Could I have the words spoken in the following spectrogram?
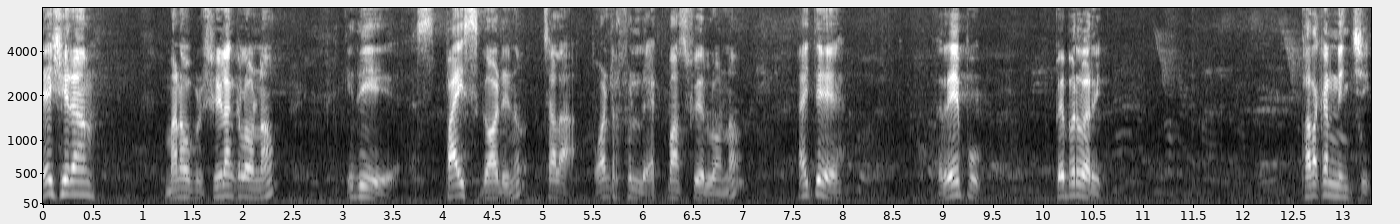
జై శ్రీరామ్. మనం ఇప్పుడు శ్రీలంకలో ఉన్నాం. ఇది స్పైస్ గార్డెన్. చాలా వండర్ఫుల్ అట్మాస్ఫియర్లో ఉన్నాం. అయితే రేపు ఫిబ్రవరి పదకొండు నుంచి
